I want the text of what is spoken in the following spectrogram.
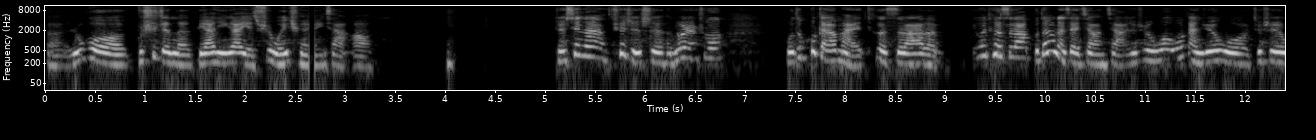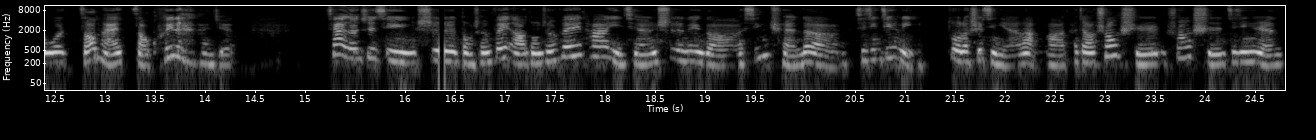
呃，如果不是真的，比亚迪应该也去维权一下啊。就现在确实是很多人说，我都不敢买特斯拉了，因为特斯拉不断的在降价，就是我我感觉我就是我早买早亏的感觉。下一个事情是董承飞啊，董承飞他以前是那个新泉的基金经理做了十几年了啊，他叫双十双十基金人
